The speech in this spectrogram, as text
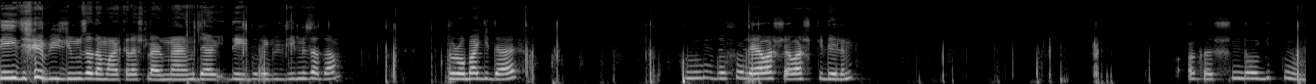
değdirebildiğimiz adam arkadaşlar. Mermi de, değdirebildiğimiz adam. Drop'a gider. Şimdi biz de şöyle yavaş yavaş gidelim. Aga şimdi o gitmiyor mu?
